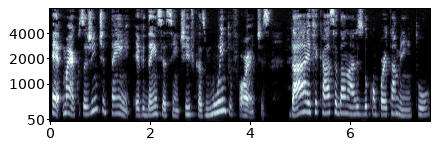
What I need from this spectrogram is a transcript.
É, Marcos, a gente tem evidências científicas muito fortes da eficácia da análise do comportamento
